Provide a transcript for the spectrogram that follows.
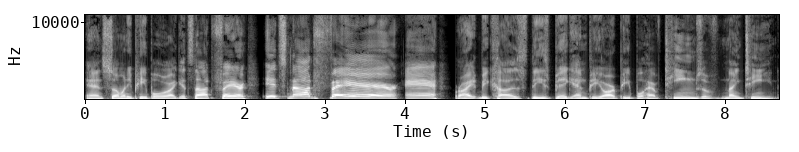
And so many people are like, it's not fair. It's not fair. Eh, right? Because these big NPR people have teams of 19.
